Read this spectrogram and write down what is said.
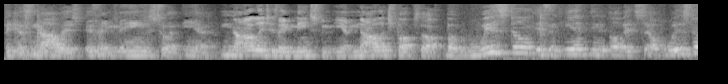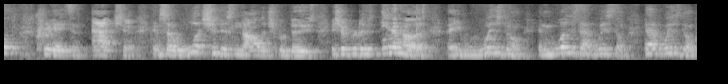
because knowledge is a means to an end. Knowledge is a means to an end. Knowledge puffs up. But wisdom is an end in and of itself. Wisdom creates an action. And so, what should this knowledge produce? It should produce in us a wisdom. And what is that wisdom? That wisdom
